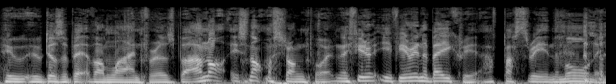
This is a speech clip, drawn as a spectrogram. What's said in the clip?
who who does a bit of online for us, but I'm not. It's not my strong point. And if you're if you're in a bakery at half past three in the morning,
